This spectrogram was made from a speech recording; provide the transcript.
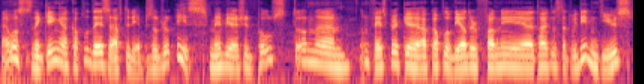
I was thinking a couple of days after the episode release, maybe I should post on um, on Facebook uh, a couple of the other funny uh, titles that we didn't use.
